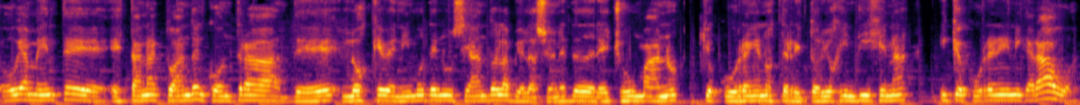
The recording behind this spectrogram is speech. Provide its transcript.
obviamente están actuando en contra de los que venimos denunciando las violaciones de derechos humanos que ocurren en los territorios indígenas y que ocurren en Nicaragua.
